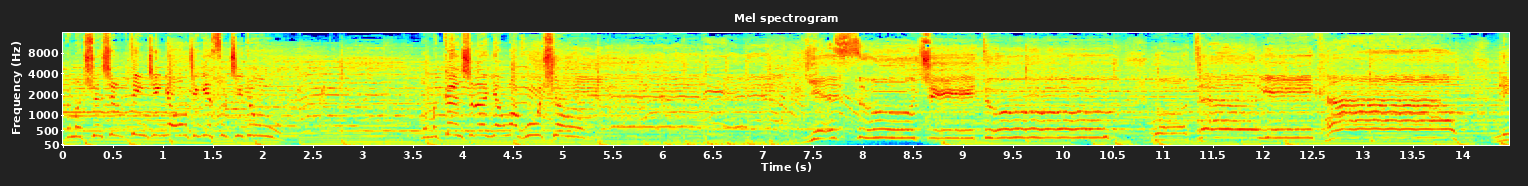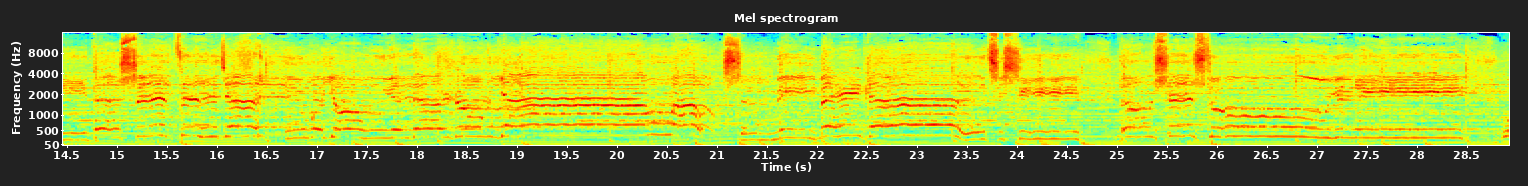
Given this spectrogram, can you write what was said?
让我们全心的定睛仰望着耶稣基督，我们更深的仰望呼求耶稣基督。我的依靠，你的十字架，我永远的荣耀。生命每个气息都是属于你，我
